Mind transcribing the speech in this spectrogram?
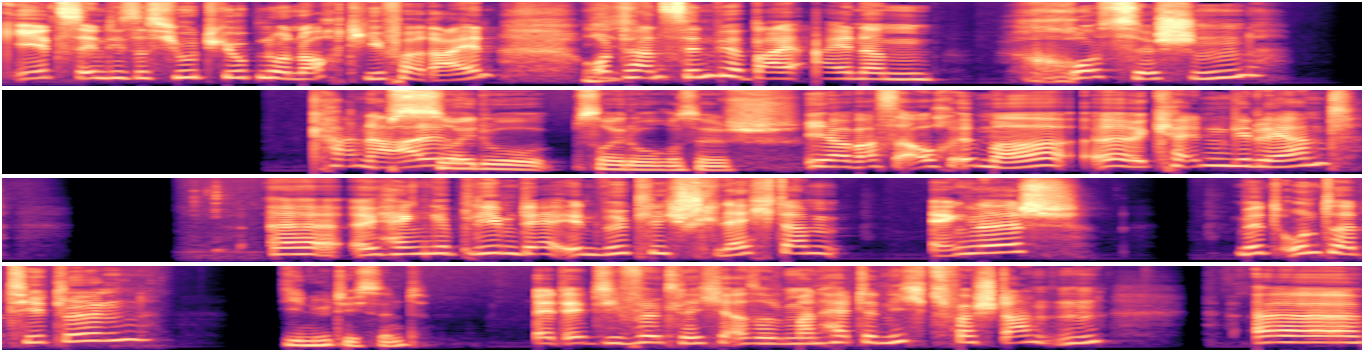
geht's in dieses YouTube nur noch tiefer rein. Und dann sind wir bei einem russischen Kanal, Pseudo, Pseudo-Russisch. ja, was auch immer, äh, kennengelernt, äh, hängen geblieben, der in wirklich schlechtem Englisch mit Untertiteln, die nötig sind. äh, die wirklich, also man hätte nichts verstanden, äh,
